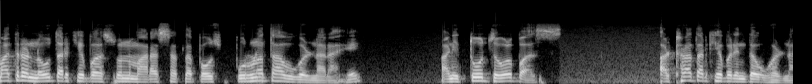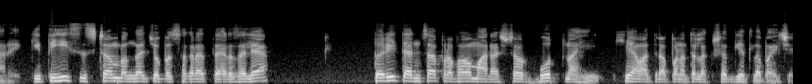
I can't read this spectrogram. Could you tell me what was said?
मात्र नऊ तारखेपासून महाराष्ट्रातला पाऊस पूर्णतः उघडणार आहे आणि तो जवळपास अठरा तारखेपर्यंत उघडणार आहे. कितीही सिस्टम बंगालच्या उपसागरात तयार झाल्या तरी त्यांचा प्रभाव महाराष्ट्रावर होत नाही हे मात्र आपण आता लक्षात घेतलं पाहिजे.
